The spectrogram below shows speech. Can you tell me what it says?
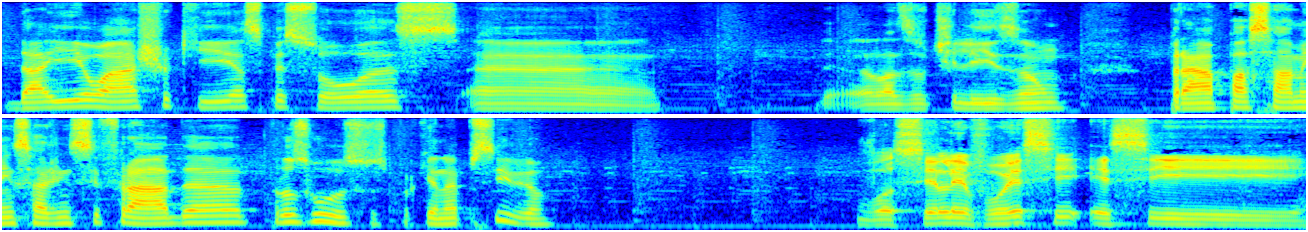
Daí eu acho que as pessoas é, elas utilizam para passar a mensagem cifrada para os russos, porque não é possível. Você levou esse esse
